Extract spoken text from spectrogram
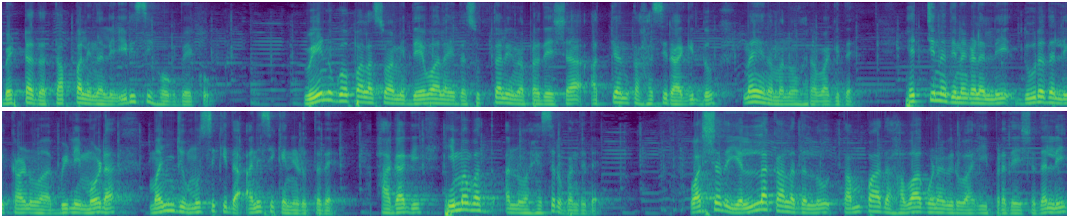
ಬೆಟ್ಟದ ತಪ್ಪಲಿನಲ್ಲಿ ಇರಿಸಿ ಹೋಗಬೇಕು. ವೇಣುಗೋಪಾಲ ಸ್ವಾಮಿ ದೇವಾಲಯದ ಸುತ್ತಲಿನ ಪ್ರದೇಶ ಅತ್ಯಂತ ಹಸಿರಾಗಿದ್ದು ನಯನ ಮನೋಹರವಾಗಿದೆ. ಹೆಚ್ಚಿನ ದಿನಗಳಲ್ಲಿ ದೂರದಲ್ಲಿ ಕಾಣುವ ಬಿಳಿ ಮೋಡ ಮಂಜು ಮುಸುಕಿದ ಅನಿಸಿಕೆ ನೀಡುತ್ತದೆ. ಹಾಗಾಗಿ ಹಿಮವದ್ ಅನ್ನುವ ಹೆಸರು ಬಂದಿದೆ. ವರ್ಷದ ಎಲ್ಲ ಕಾಲದಲ್ಲೂ ತಂಪಾದ ಹವಾಗುಣವಿರುವ ಈ ಪ್ರದೇಶದಲ್ಲಿ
